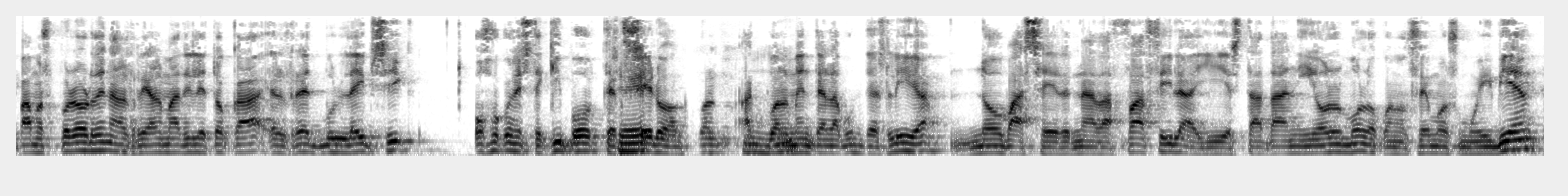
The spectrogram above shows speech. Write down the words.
vamos por orden, al Real Madrid le toca el Red Bull Leipzig. Ojo con este equipo, tercero actualmente en la Bundesliga. No va a ser nada fácil. Allí está Dani Olmo, lo conocemos muy bien.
